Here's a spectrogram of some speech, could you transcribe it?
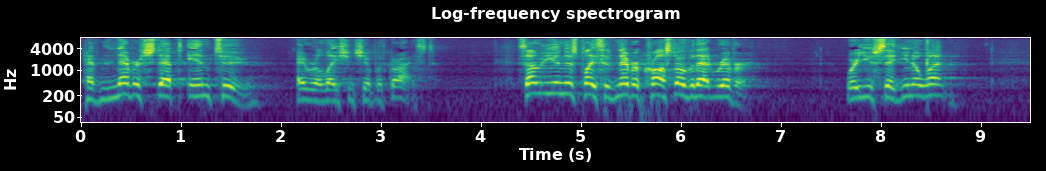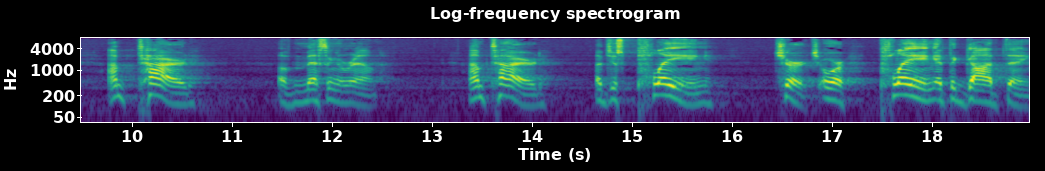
have never stepped into a relationship with Christ. Some of you in this place have never crossed over that river where you said, you know what? I'm tired of messing around. I'm tired of just playing church or playing at the God thing.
